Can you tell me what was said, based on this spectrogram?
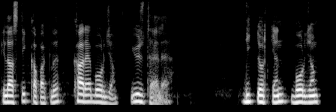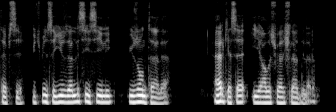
plastik kapaklı kare borcam 100 TL. Dikdörtgen borcam tepsi 3850 cc'lik 110 TL. Herkese iyi alışverişler dilerim.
